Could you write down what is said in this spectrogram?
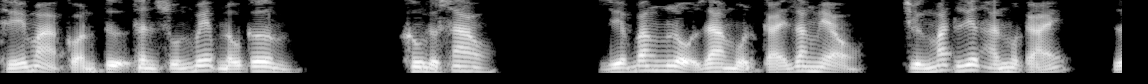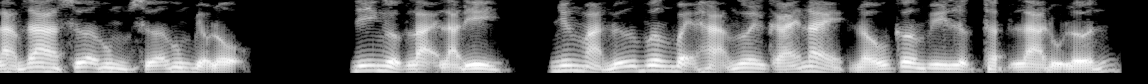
thế mà còn tự thân xuống bếp nấu cơm. Không được sao? Diệp băng lộ ra một cái răng mèo trứng mắt liếc hắn một cái, làm ra sữa hung sữa hung biểu lộ. Đi ngược lại là đi, nhưng mà nữ vương bệ hạ ngươi cái này nấu cơm uy lực thật là đủ lớn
